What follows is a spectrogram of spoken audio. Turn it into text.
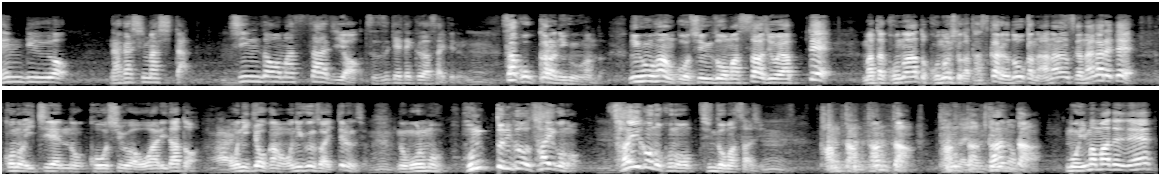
電流を流しました。心臓マッサージを続けてくださいって言ってるのさあこっから2分半だ。2分半こう心臓マッサージをやってまたこの後この人が助かるかどうかのアナウンスが流れてこの一連の講習は終わりだと、はい。鬼教官鬼軍曹は言ってるんですよ、でも俺もう本当に最後の最後のこの心臓マッサージ、タンタンタンタン。タンタンタンタン。もう今までね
